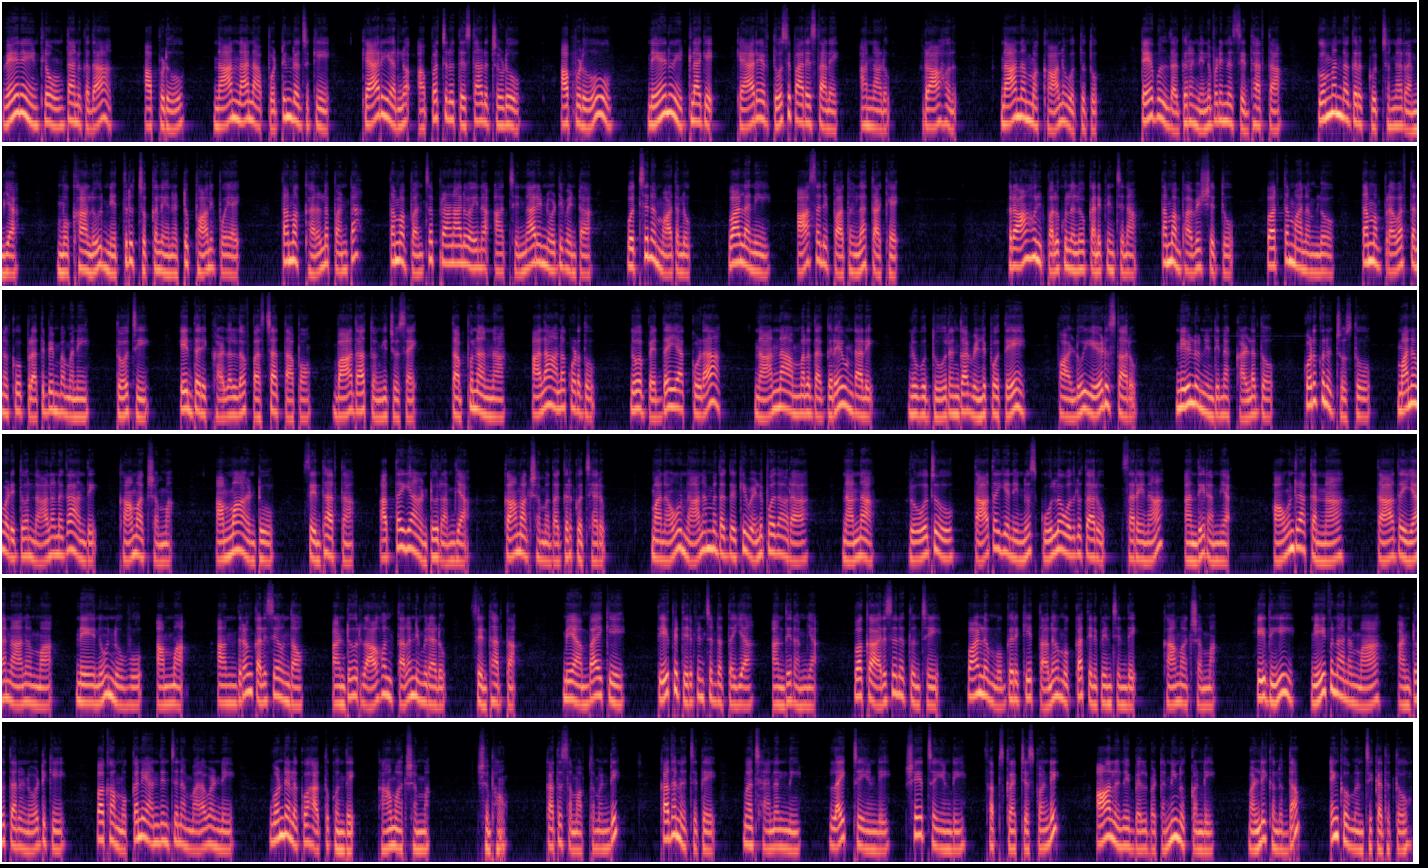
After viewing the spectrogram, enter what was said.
వేరే ఇంట్లో ఉంటాను కదా. అప్పుడు నాన్న నా పుట్టినరోజుకి క్యారియర్లో అప్పచ్చులు తెస్తాడు చూడు. అప్పుడు నేను ఇట్లాగే క్యారియర్ తోసి పారేస్తానే అన్నాడు రాహుల్. నానమ్మ కాలు ఒత్తుతూ టేబుల్ దగ్గర నిలబడిన సిద్ధార్థ గుమ్మం దగ్గర కూర్చున్న రమ్య ముఖాలు నెత్తురు చుక్కలేనట్టు పాలిపోయాయి. తమ కలల పంట తమ పంచప్రాణాలు అయిన ఆ చిన్నారి నోటి వెంట వచ్చిన మాటలు వాళ్ళని ఆసనిపాతంలా తాకాయి. రాహుల్ పలుకులలో కనిపించిన తమ భవిష్యత్తు వర్తమానంలో తమ ప్రవర్తనకు ప్రతిబింబమని తోచి ఇద్దరి కళ్ళల్లో పశ్చాత్తాపం బాధ తొంగిచూశాయి. తప్పు నాన్న అలా అనకూడదు. నువ్వు పెద్దయ్యాక కూడా నాన్న అమ్మల దగ్గరే ఉండాలి. నువ్వు దూరంగా వెళ్ళిపోతే వాళ్ళు ఏడుస్తారు. నీళ్ళు నిండిన కళ్ళతో కొడుకును చూస్తూ మనవడితో లాలనగా అంది కామాక్షమ్మ. అమ్మ అంటూ సిద్ధార్థ అత్తయ్య అంటూ రమ్య కామాక్షమ్మ దగ్గరకొచ్చారు. మనం నానమ్మ దగ్గరికి వెళ్ళిపోదాంరా. నాన్న రోజు తాతయ్య నిన్ను స్కూల్లో వదులుతారు సరేనా? అంది రమ్య. అవునరా కన్నా తాతయ్య నానమ్మ నేను నువ్వు అమ్మ అందరం కలిసే ఉందాం అంటూ రాహుల్ తల నిమిరాడు. సిద్ధార్థ మీ అబ్బాయికి తీపి తినిపించండత్తయ్యా అంది రమ్య. ఒక అరిసెను తుంచి వాళ్ళ ముగ్గురికి తలో ముక్క తినిపించింది కామాక్షమ్మ. ఇది నీకు నానమ్మా అంటూ తన నోటికి ఒక ముక్కని అందించిన మరవణ్ణి గుండెలకు హత్తుకుంది. కామాక్షమ్మ. శుభం. కథ సమాప్తమండి. కథ నచ్చితే మా ఛానల్ని లైక్ చేయండి షేర్ చేయండి సబ్స్క్రైబ్ చేసుకోండి. ఆల్ అనే బెల్ బటన్ని నొక్కండి. మళ్ళీ కలుద్దాం. ఇంకో మంచి కథతో.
